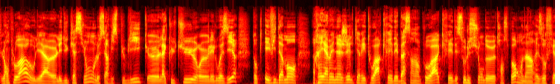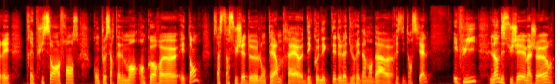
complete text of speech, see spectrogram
l'emploi, où il y a euh, l'éducation, le service public, euh, la culture, euh, les loisirs. Donc évidemment, réaménager le territoire, créer des bassins d'emploi, créer des solutions de transport. On a un réseau ferré très puissant en France qu'on peut certainement encore étendre. Ça, c'est un sujet de long terme, très déconnecté de la durée d'un mandat présidentiel. Et puis, l'un des sujets majeurs,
